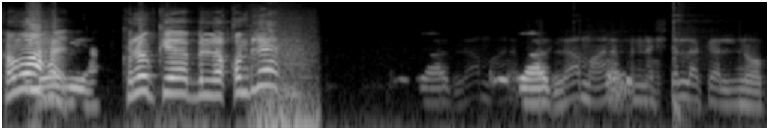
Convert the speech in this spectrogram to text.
كم واحد؟ كلهم بالقنبلة؟ لا ما أنا فنشت لك النوك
